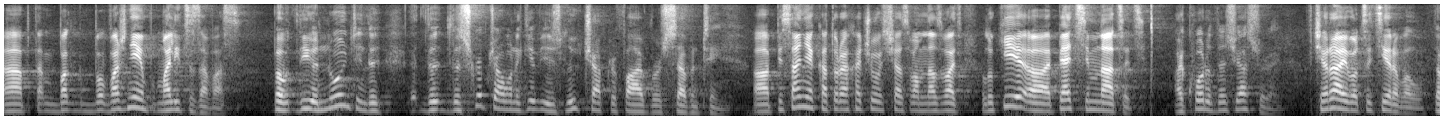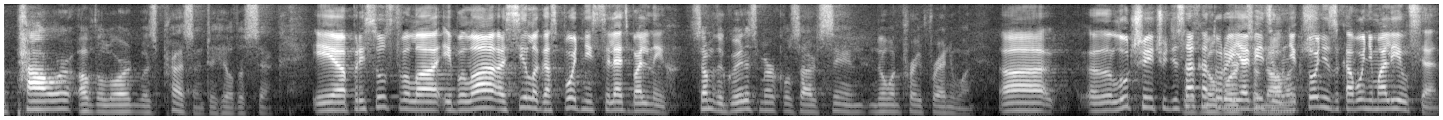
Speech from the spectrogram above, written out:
important to pray for you. А, потом- бо- бо- Важнее молиться за вас. But the anointing, the, the, the scripture I want to give you is Luke chapter 5, verse 17. А, Писание, которое я хочу сейчас вам назвать, Луки а, 5.17. I quoted this yesterday. Вчера его цитировал. The power of the Lord was present to heal the sick. И а, присутствовала и была сила Господня исцелять больных. Some of the greatest miracles I've seen, no one prayed for anyone. Э, Лучшие чудеса, которые я видел, никто ни за кого не молился.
